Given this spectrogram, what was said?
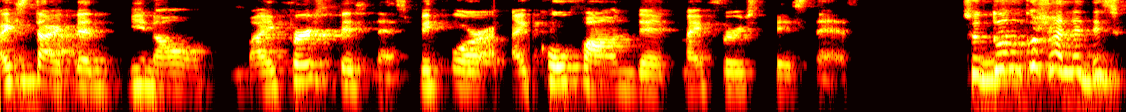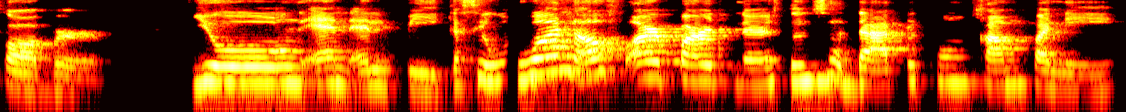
I started, you know, my first business, before I co-founded my first business. So doon ko siya na-discover, yung NLP. Kasi one of our partners dun sa dati kong company,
